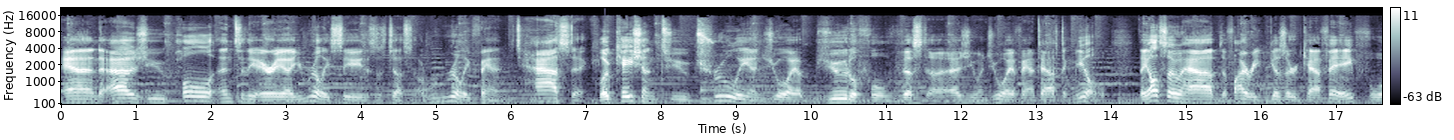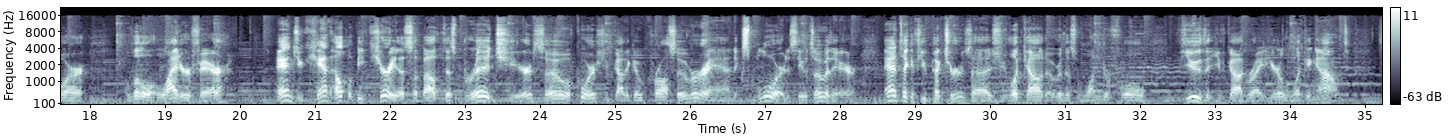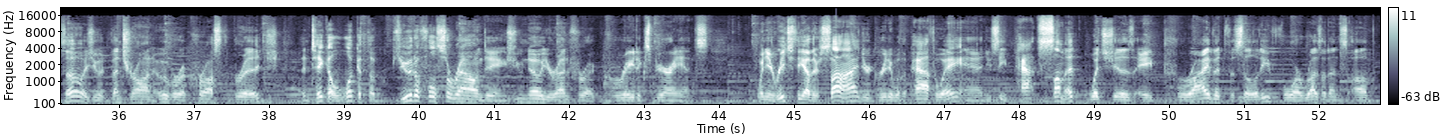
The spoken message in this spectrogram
And as you pull into the area, you really see this is just a really fantastic location to truly enjoy a beautiful vista as you enjoy a fantastic meal. They also have the Fiery Gizzard Cafe for a little lighter fare. And you can't help but be curious about this bridge here, so of course you've got to go cross over and explore to see what's over there. And take a few pictures as you look out over this wonderful view that you've got right here looking out. So as you adventure on over across the bridge, and take a look at the beautiful surroundings, you know you're in for a great experience. When you reach the other side, you're greeted with a pathway and you see Pat Summitt, which is a private facility for residents of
